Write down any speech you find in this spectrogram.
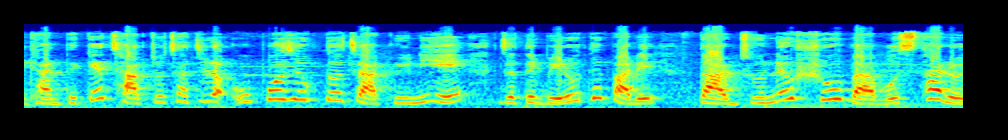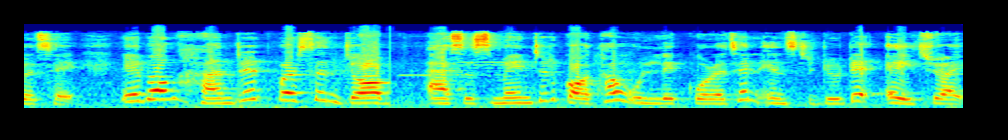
এখান থেকে ছাত্রছাত্রীরা উপযুক্ত চাকরি নিয়ে যাতে বেরোতে পারে, তার জন্যও সুব্যবস্থা রয়েছে। এবং হান্ড্রেড পার্সেন্ট জব অ্যাসেসমেন্টের কথা উল্লেখ করেছেন ইনস্টিটিউটের এইচআই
